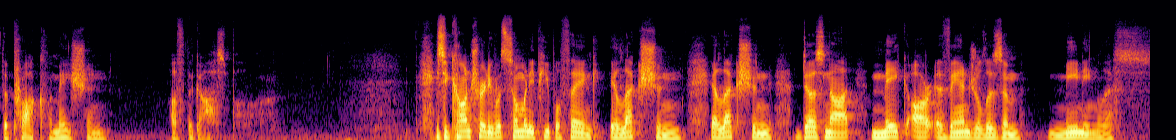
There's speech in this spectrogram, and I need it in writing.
the proclamation of the gospel. You see, contrary to what so many people think, election, election does not make our evangelism meaningless.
